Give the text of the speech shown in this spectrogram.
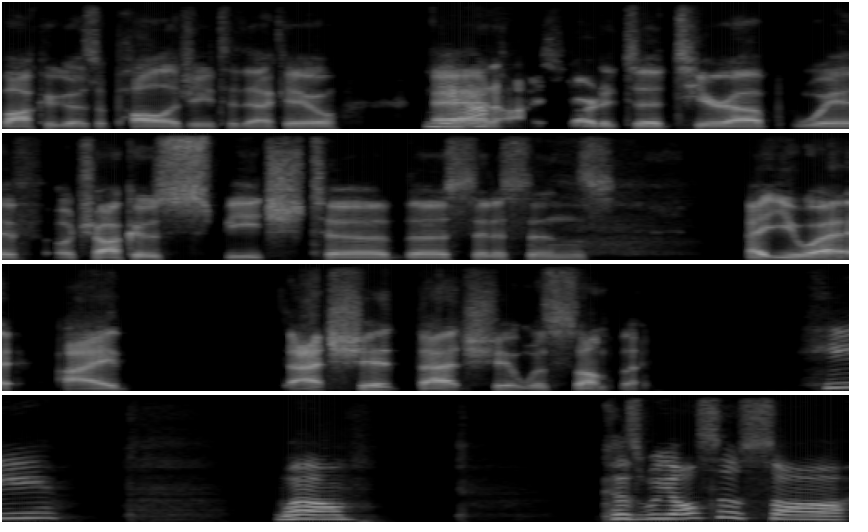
Bakugo's apology to Deku. yeah. And I started to tear up with Ochako's speech to the citizens at UA. I that shit that shit was something. He, well, because we also saw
